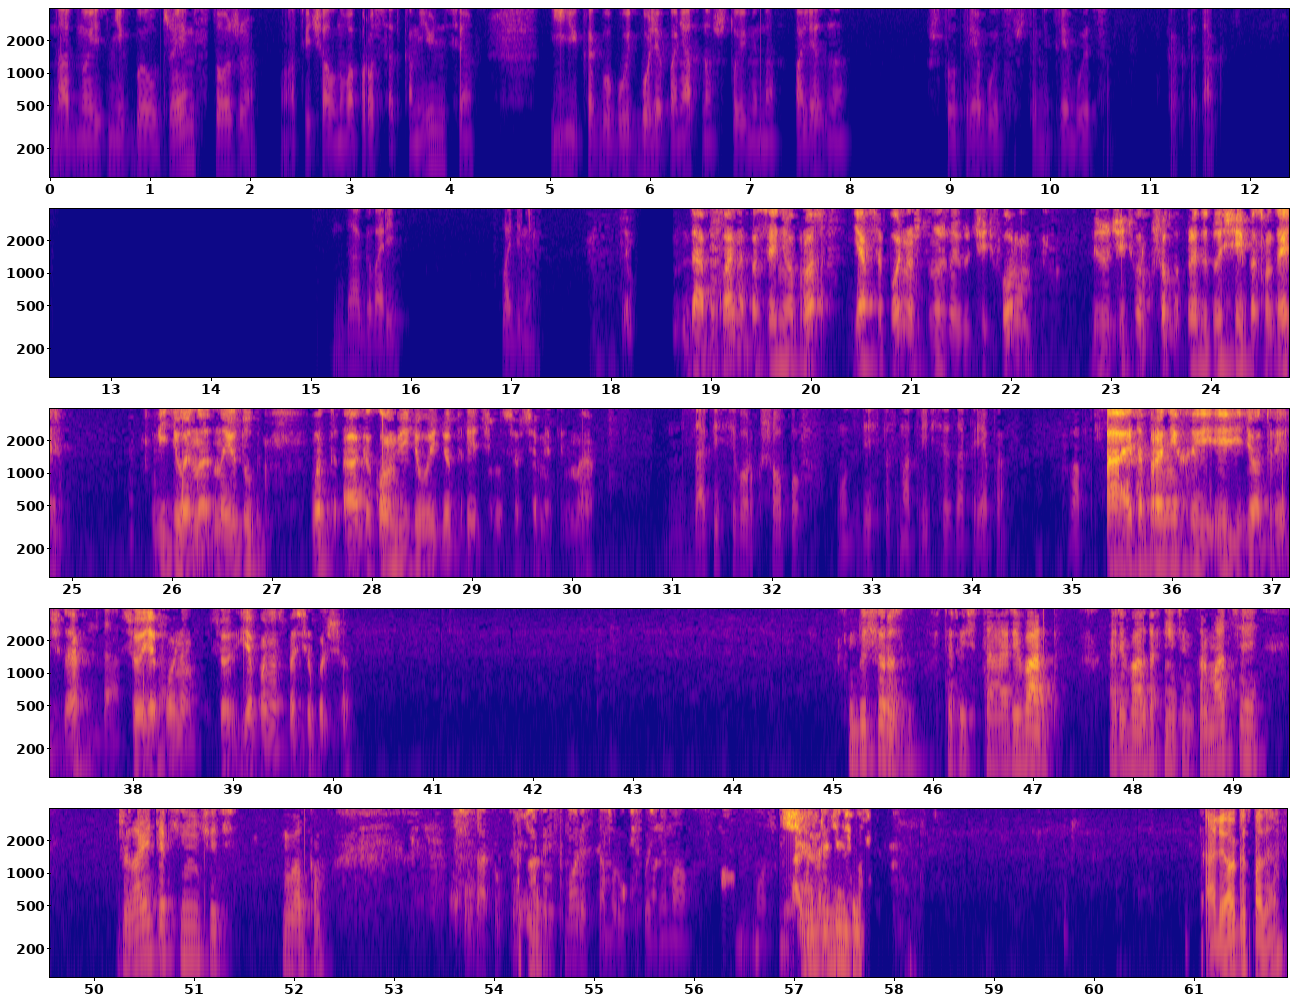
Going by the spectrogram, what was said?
На одной из них был Джеймс тоже, отвечал на вопросы от комьюнити. И как бы будет более понятно, что именно полезно, что требуется, что не требуется. Как-то так. Да, говори, Владимир. Да, буквально последний вопрос. Я все понял, что нужно изучить форум, изучить воркшопы предыдущие, посмотреть видео на, на YouTube. Вот о каком видео идет речь, не совсем я понимаю. Записи воркшопов. Вот здесь посмотри все закрепы. А, это про них и, и идет речь, да? Да. Все, я да. понял. Все, я понял. Спасибо большое. Как бы еще раз повторюсь, это ревард о ревардах нет информации. Желаете активничать? Welcome. Так, Крис Моррис там руку поднимал. Может. Сейчас один был. Алло, господа.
